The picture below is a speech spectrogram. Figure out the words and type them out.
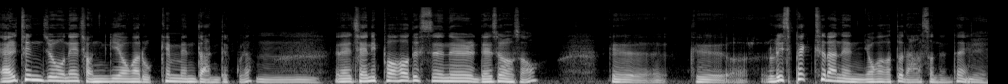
엘튼 존의 전기 영화 Rocketman도 안 됐고요. 음. 네, 제니퍼 허드슨을 내세워서 그, 그, 어, Respect라는 영화가 또 나왔었는데 네.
